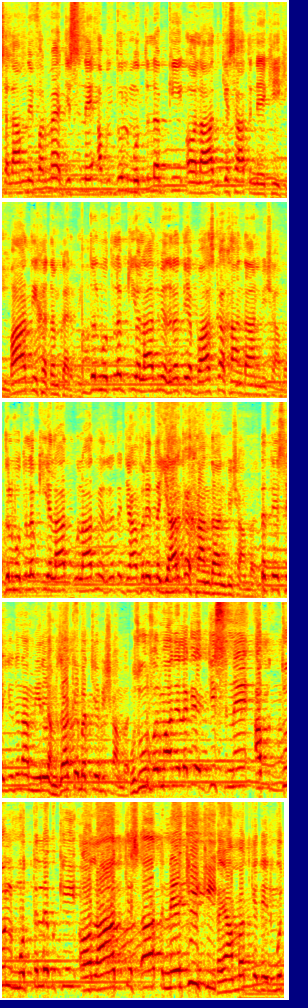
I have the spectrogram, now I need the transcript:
सलाम ने फरमाया जिसने अब्दुल मुतलब की औलाद के साथ नेकी की। बात ही खत्म कर दी। अब्दुल मुतलब की औलाद में हज़रत अब्बास का खानदान भी शामिल। अब्दुल मुतलब की औलाद औलाद में हज़रत जाफ़र तैयार का खानदान भी शामिल। हज़रत सैदना मीर हमजा के बच्चे भी शामिल। हजूर फरमाने लगे, जिसने अब्दुल मुतलब की औलाद के साथ नेकी की, कयामत के दिन मुझ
